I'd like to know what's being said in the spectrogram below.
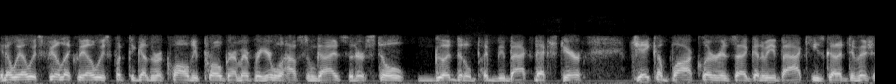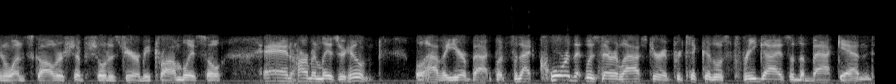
you know, we always feel like we always put together a quality program every year. We'll have some guys that are still good that'll be back next year. Jacob Bockler is uh, going to be back. He's got a Division One scholarship. So does Jeremy Trombley. So, and Harmon Laser Hume will have a year back. But for that core that was there last year, in particular, those three guys on the back end,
